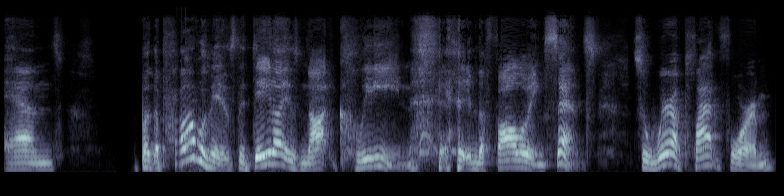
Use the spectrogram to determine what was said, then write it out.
And but the problem is the data is not clean in the following sense. So we're a platform,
